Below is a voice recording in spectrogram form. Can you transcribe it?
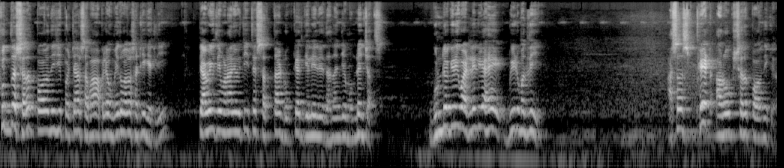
खुद्द शरद पवारांनी जी प्रचार सभा आपल्या उमेदवारासाठी घेतली त्यावेळी ते म्हणाले होते इथे सत्ता डोक्यात गेलेले धनंजय मुंडेंच्याच. गुंडगिरी वाढलेली आहे बीडमधली. असं थेट आरोप शरद पवारांनी केला.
